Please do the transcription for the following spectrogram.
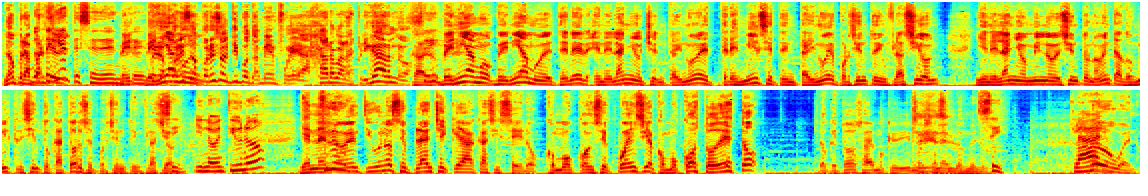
No, pero aparte- tenía antecedentes. Ve- Pero por eso, por eso el tipo también fue a Harvard a explicarlo. Claro, Sí. veníamos, veníamos de tener en el año 89 3.079% de inflación y en el año 1990 2.314% de inflación. Sí, y el 91, Y en el Flu. 91 se plancha y queda casi cero. Como consecuencia, como costo de esto, lo que todos sabemos que vivimos Sí, en el 2001. sí, claro. Luego, bueno,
